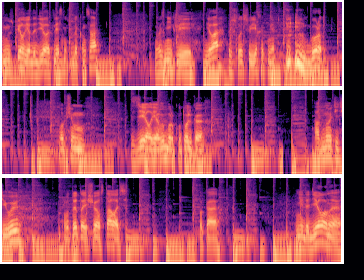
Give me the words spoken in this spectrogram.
не успел я доделать лестницу до конца. Возникли дела, пришлось уехать мне в город. В общем, сделал я выборку только одной тетивы. Вот это еще осталось пока недоделанная,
